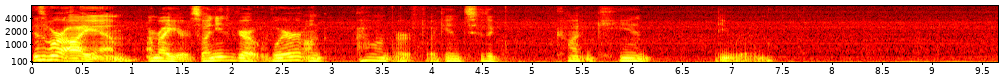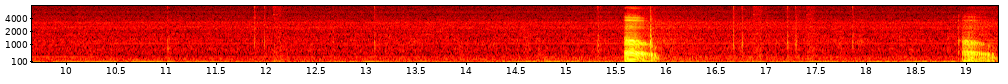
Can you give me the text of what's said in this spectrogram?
this is where I am. I'm right here. So I need to figure out where on how on earth do I get into the cotton candy room? Oh. Oh.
